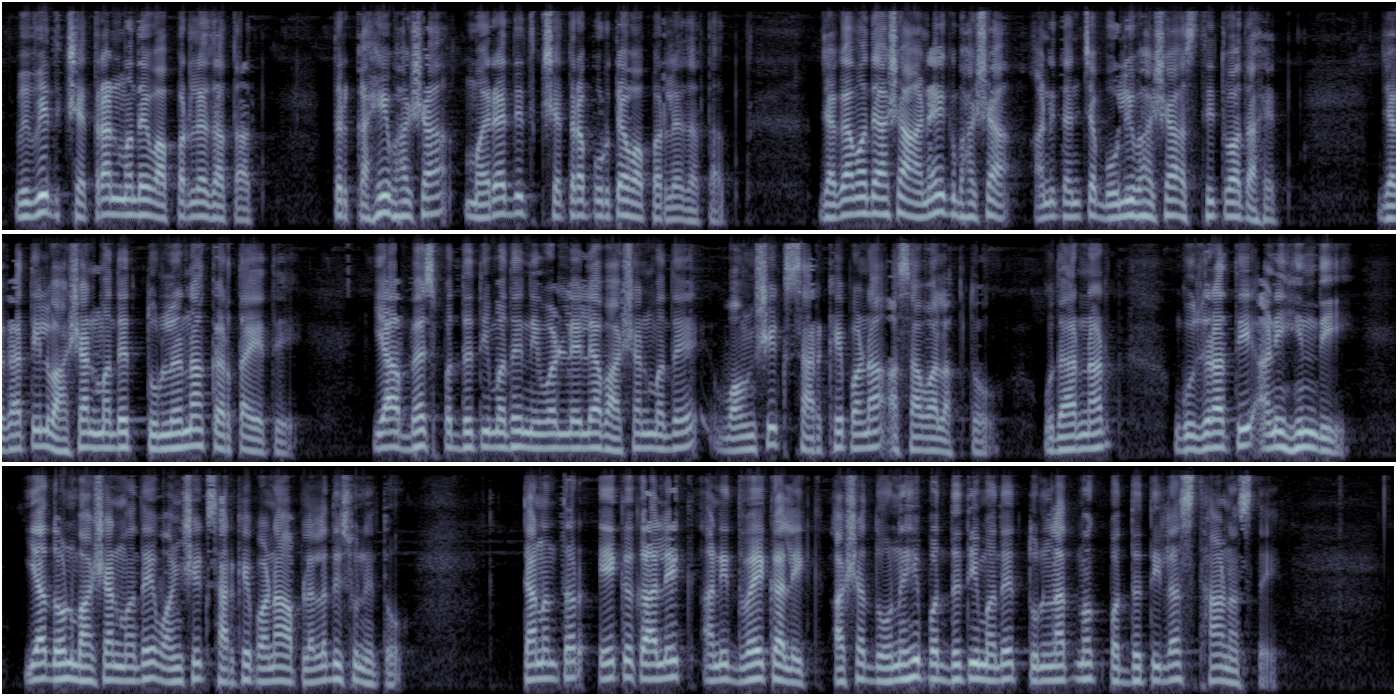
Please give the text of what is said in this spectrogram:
विविध क्षेत्रांमध्ये वापरल्या जातात तर काही भाषा मर्यादित क्षेत्रापुरत्या वापरल्या जातात. जगामध्ये अशा अनेक भाषा आणि त्यांच्या बोलीभाषा अस्तित्वात आहेत. जगातील भाषांमध्ये तुलना करता येते. या अभ्यास पद्धतीमध्ये निवडलेल्या भाषांमध्ये वांशिक सारखेपणा असावा लागतो. उदाहरणार्थ गुजराती आणि हिंदी या दोन भाषांमध्ये वांशिक सारखेपणा आपल्याला दिसून येतो. त्यानंतर एककालिक आणि द्वैकालिक अशा दोनही पद्धतीमध्ये तुलनात्मक पद्धतीला स्थान असते.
